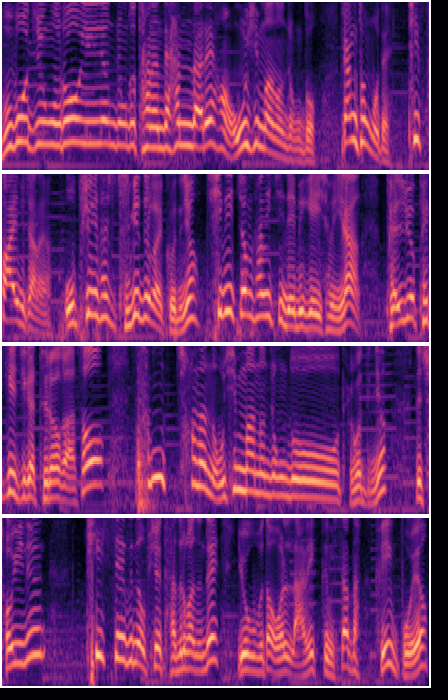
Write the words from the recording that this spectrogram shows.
무보증으로 1년 정도 타는데 한 달에 한 50만 원 정도. 깡통 모델 T5잖아요. 옵션이 사실 두 개 들어가 있거든요. 12.3인치 내비게이션이랑 밸류 패키지가 들어가서 3,050만 원 정도 되거든요. 근데 저희는 T7의 옵션이 다 들어갔는데 요거보다 월 납입금이 싸다. 그게 뭐예요?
